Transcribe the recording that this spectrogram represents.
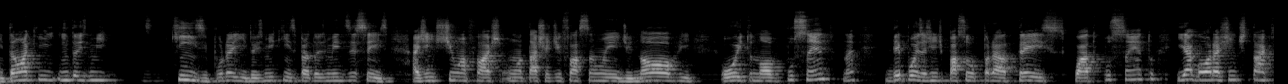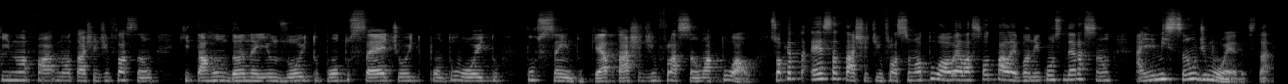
Então, aqui em 2015, por aí, 2015 para 2016, a gente tinha uma, faixa, uma taxa de inflação aí de 9, 8, 9%, né? Depois a gente passou para 3, 4% e agora a gente está aqui numa, numa taxa de inflação que está rondando aí os 8,7, 8,8%, que é a taxa de inflação atual. Só que essa taxa de inflação atual ela só está levando em consideração a emissão de moedas, tá?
